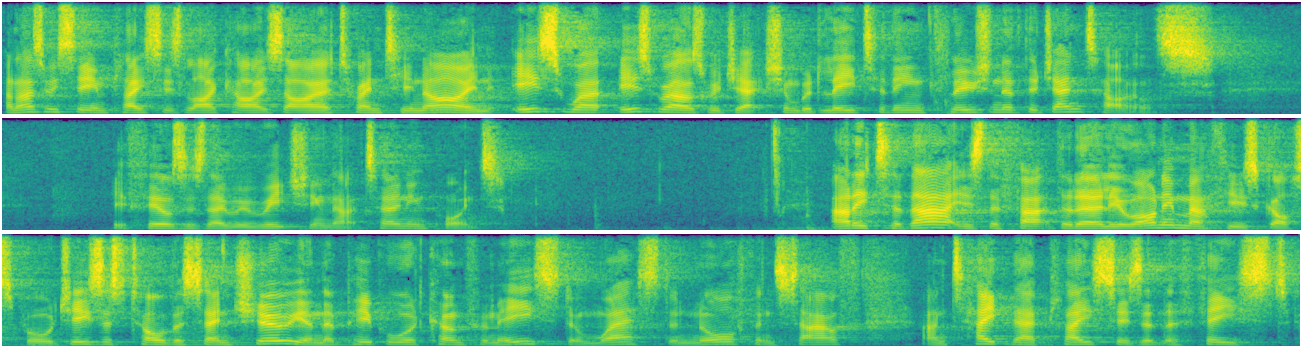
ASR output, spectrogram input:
And as we see in places like Isaiah 29, Israel's rejection would lead to the inclusion of the Gentiles. It feels as though we're reaching that turning point. Added to that is the fact that earlier on in Matthew's Gospel, Jesus told the centurion that people would come from east and west and north and south and take their places at the feast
